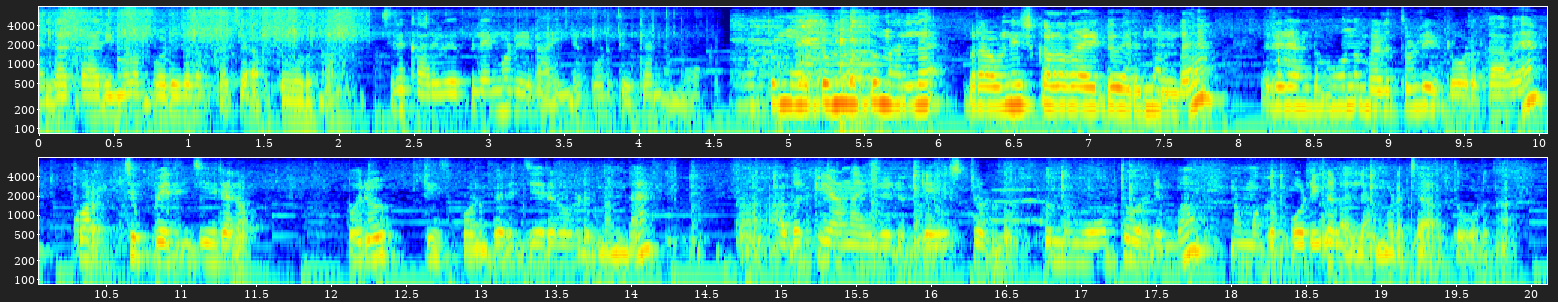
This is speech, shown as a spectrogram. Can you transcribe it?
എല്ലാ കാര്യങ്ങളും പൊടികളൊക്കെ ചേർത്ത് കൊടുക്കാം. ഇച്ചിരി കറിവേപ്പിലയും കൂടി ഇടാം അതിന്റെ കൂട്ടത്തിൽ തന്നെ മൂക്കട്ടെ. മൂത്ത് മൂത്ത് മൂത്ത് നല്ല ബ്രൗണിഷ് കളറായിട്ട് വരുന്നുണ്ട്. ഒരു രണ്ട് മൂന്ന് വെളുത്തുള്ളി ഇട്ട് കൊടുക്കാവേ. കുറച്ച് പെരിഞ്ചീരകം. ഒരു ടീസ്പൂൺ പെരിഞ്ചീരകം ഇടുന്നുണ്ട്. അപ്പോൾ അതൊക്കെയാണ് അതിന്റെ ഒരു ടേസ്റ്റ് ഉള്ളൂ. ഒന്ന് മൂത്ത് വരുമ്പം നമുക്ക് പൊടികളെല്ലാം കൂടെ ചേർത്ത് കൊടുക്കാം.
